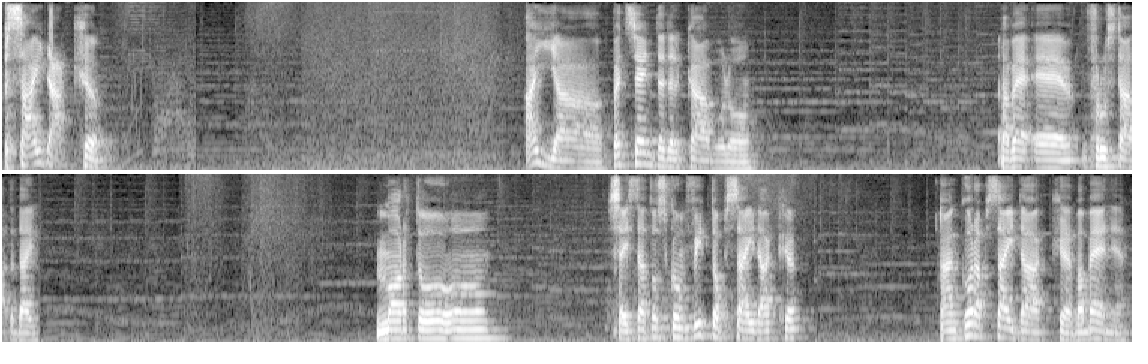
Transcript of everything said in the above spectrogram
Psyduck. Aia, pezzente del cavolo. Vabbè, è frustata, dai. Morto. Sei stato sconfitto, Psyduck. Ancora Psyduck, va bene.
